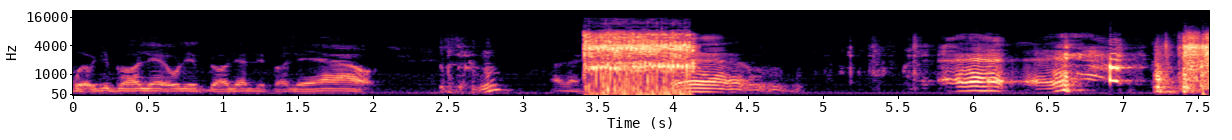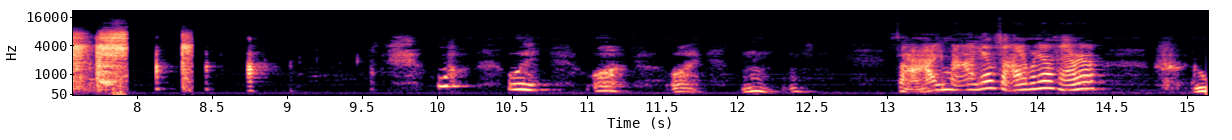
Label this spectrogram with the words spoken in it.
เปิดเรียบร้อยแล้วเรียบร้อยแล้วเรียบร้อยแล้วอะไรเออเออเอออุ้ยอุ้ยโอ้ยโอ้ยสายมาแล้วสายมาแล้วสายมาแล้วดู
